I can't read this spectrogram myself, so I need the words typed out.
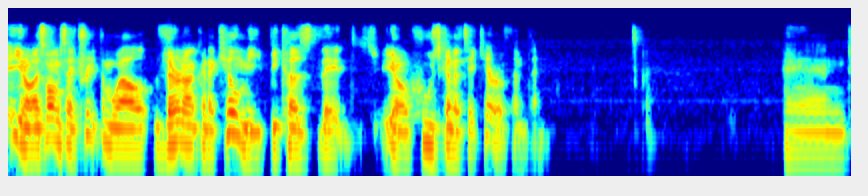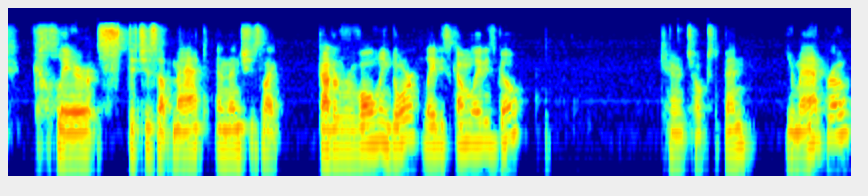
you know, as long as I treat them well, they're not going to kill me because they, you know, who's going to take care of them then? And Claire stitches up Matt, and then she's like, got a revolving door? Ladies come, ladies go? Karen talks to Ben. You mad, bro?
